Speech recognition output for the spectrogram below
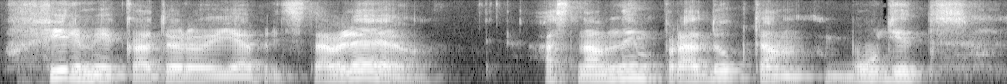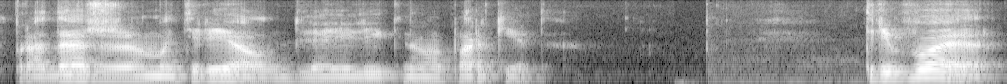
В фирме, которую я представляю, основным продуктом будет продажа материалов для элитного паркета. Tripwire –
